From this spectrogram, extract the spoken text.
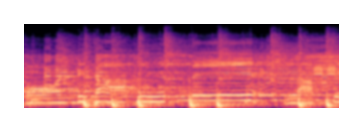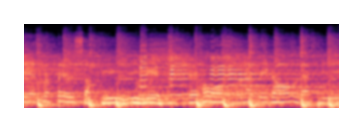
พรดิท่าคืนนี้หลับเกณฑ์มาเป็นสักทีในห้องและมีน้องและพี่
